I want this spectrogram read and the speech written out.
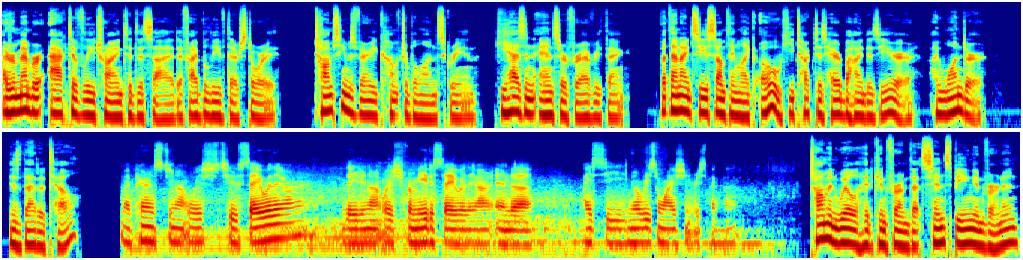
I remember actively trying to decide if I believed their story. Tom seems very comfortable on screen. He has an answer for everything. But then I'd see something like, oh, he tucked his hair behind his ear. I wonder, is that a tell? My parents do not wish to say where they are. They do not wish for me to say where they are, and uh, I see no reason why I shouldn't respect that. Tom and Will had confirmed that since being in Vernon,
